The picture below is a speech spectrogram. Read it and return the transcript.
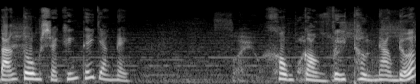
Bản tôn sẽ khiến thế gian này Không còn vị thần nào nữa.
